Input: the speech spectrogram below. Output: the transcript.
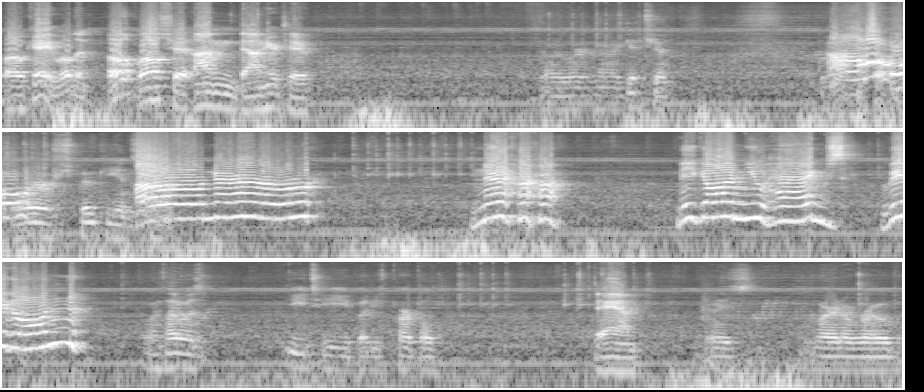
Okay, well then. Oh well, shit, I'm down here too. Sorry, we're going to get you. Oh. We're spooky and Oh no! No! Me gone, you hags! Be gone! Well, I thought it was E.T., but he's purple. Damn. And he's wearing a robe.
